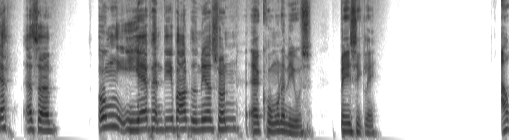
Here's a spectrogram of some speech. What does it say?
Ja, altså, unge i Japan, de er bare blevet mere sunde af coronavirus, basically. Au.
